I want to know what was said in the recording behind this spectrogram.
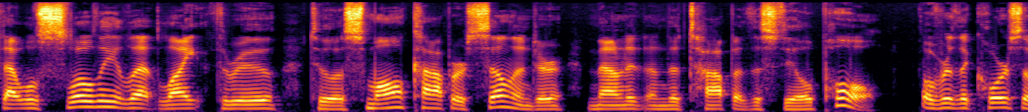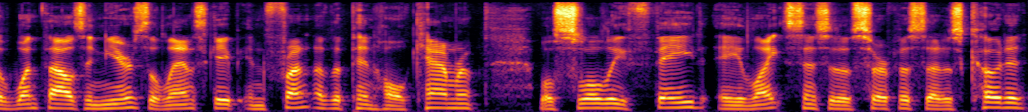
that will slowly let light through to a small copper cylinder mounted on the top of the steel pole. Over the course of 1,000 years, the landscape in front of the pinhole camera will slowly fade a light sensitive surface that is coated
